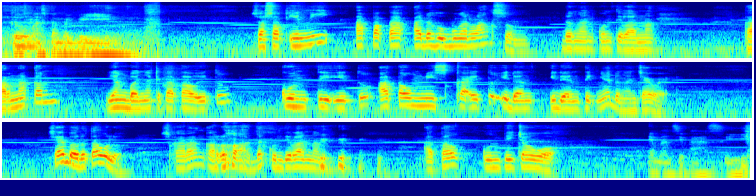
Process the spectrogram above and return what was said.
Itu Mas Bumblebee. Sosok ini apakah ada hubungan langsung dengan kuntilanak? Karena kan yang banyak kita tahu itu kunti itu atau miska itu identiknya dengan cewek. Saya baru tahu loh. Sekarang kalau ada kuntilanak atau kunti cowok. Emansipasi.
